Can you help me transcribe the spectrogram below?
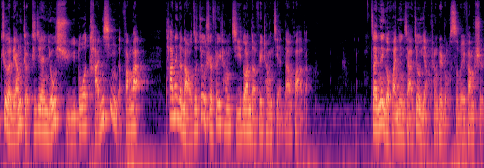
这两者之间有许多弹性的方案。他那个脑子就是非常极端的、非常简单化的，在那个环境下就养成这种思维方式。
